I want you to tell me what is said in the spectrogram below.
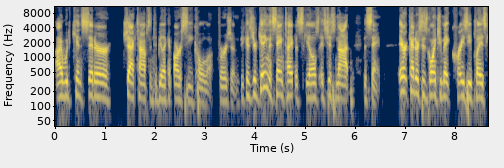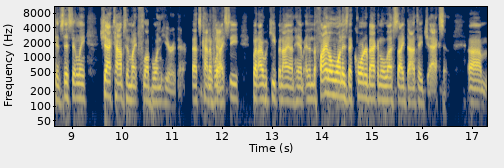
I would consider Shaq Thompson to be like an RC Cola version because you're getting the same type of skills. It's just not the same. Eric Kendricks is going to make crazy plays consistently. Shaq Thompson might flub one here or there. That's kind of okay. what I see, but I would keep an eye on him. And then the final one is the cornerback on the left side, Donte Jackson. Um,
